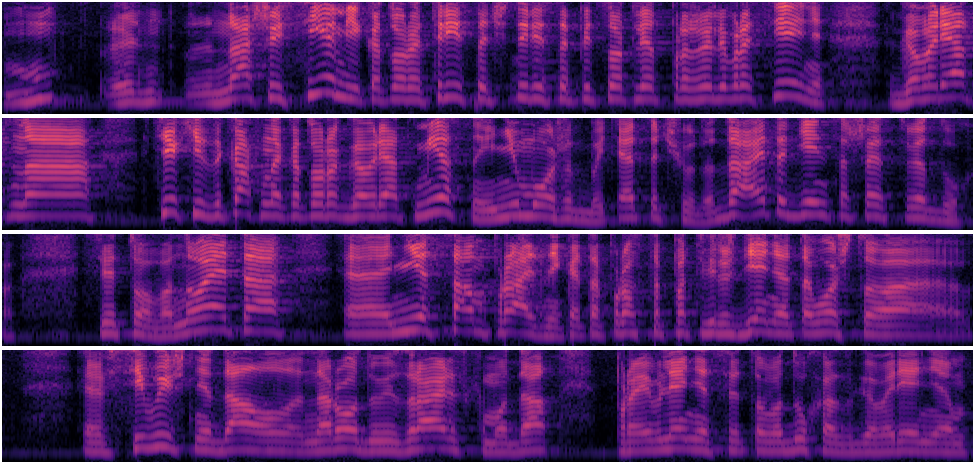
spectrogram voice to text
наши семьи, которые 300, 400, 500 лет прожили в России, говорят на тех языках, на которых говорят местные, не может быть. Это чудо. Да, это день сошествия Духа Святого, но это э, не сам праздник, это просто подтверждение того, что э, Всевышний дал народу израильскому да, проявление Святого Духа с говорением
